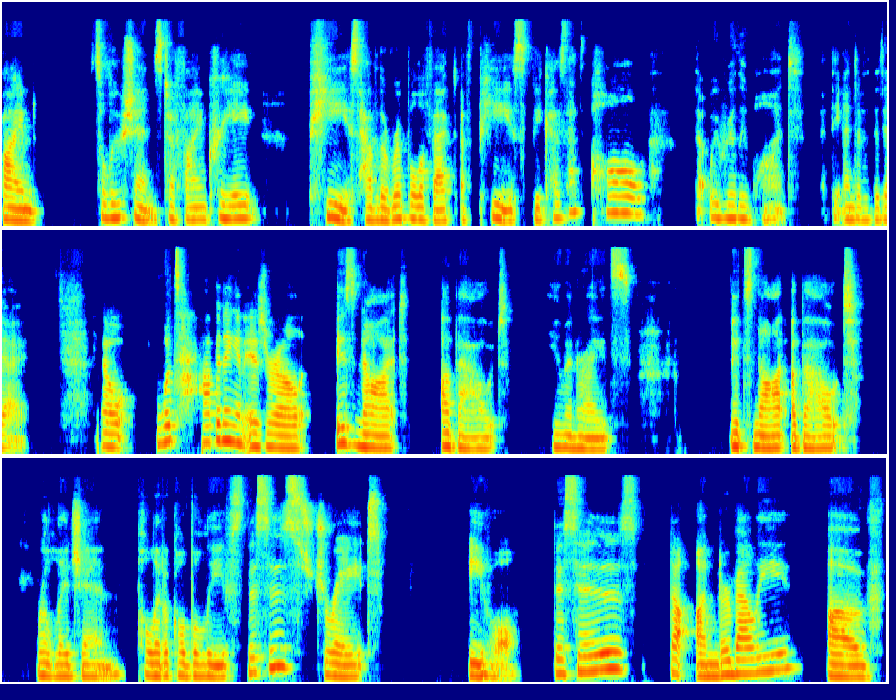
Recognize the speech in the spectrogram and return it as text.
find solutions to find, create peace, have the ripple effect of peace, because that's all that we really want at the end of the day. Now, what's happening in Israel is not about human rights. It's not about religion, political beliefs. This is straight evil. This is the underbelly of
